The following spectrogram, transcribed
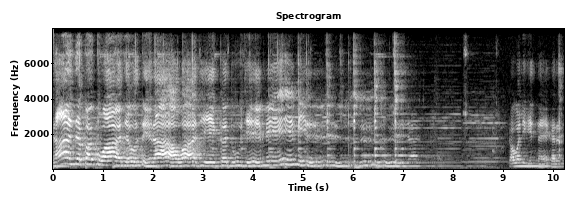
झांज पकवाज हो तेरा आवाज एक दूजे में मिल। जाए. घेत नाही कारण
